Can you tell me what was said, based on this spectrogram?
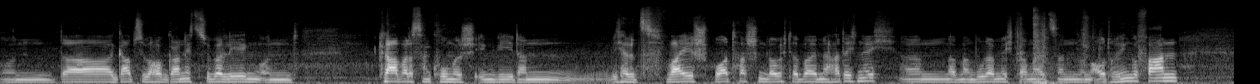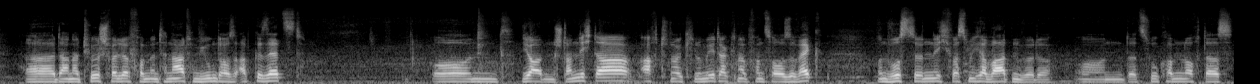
Und da gab es überhaupt gar nichts zu überlegen und klar war das dann komisch irgendwie dann, ich hatte zwei Sporttaschen glaube ich dabei, mehr hatte ich nicht. Ähm, hat mein Bruder mich damals dann mit dem Auto hingefahren, äh, da an der Türschwelle vom Internat, vom Jugendhaus abgesetzt und ja, dann stand ich da, 800 Kilometer knapp von zu Hause weg und wusste nicht, was mich erwarten würde. Und dazu kommt noch, dass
